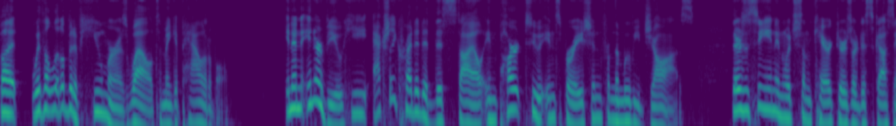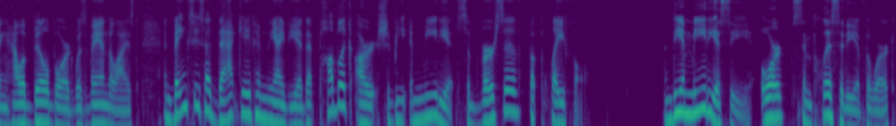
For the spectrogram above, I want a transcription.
but with a little bit of humor as well to make it palatable. In an interview, he actually credited this style in part to inspiration from the movie Jaws. There's a scene in which some characters are discussing how a billboard was vandalized, and Banksy said that gave him the idea that public art should be immediate, subversive, but playful. The immediacy or simplicity of the work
